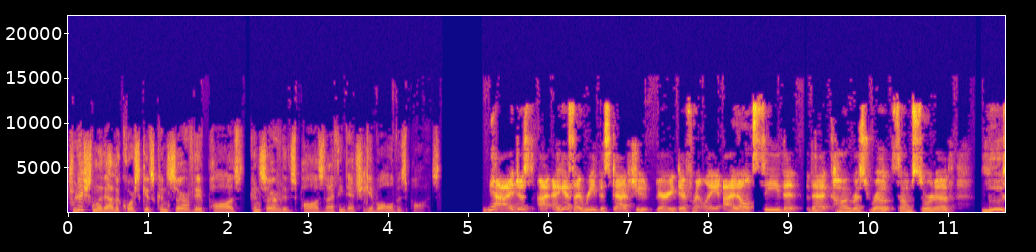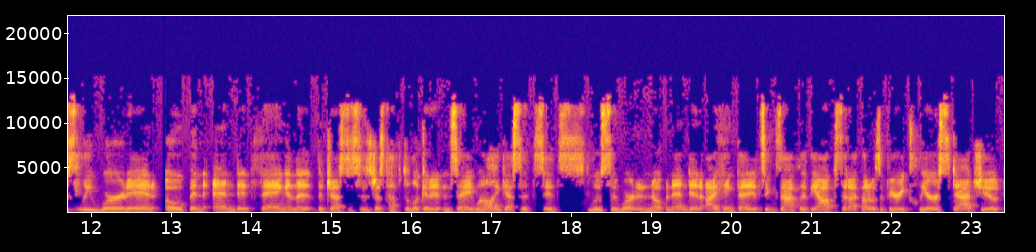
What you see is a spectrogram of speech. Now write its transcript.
traditionally, that of course gives conservative pause, conservatives pause, and I think that should give all of us pause. Yeah, I just I, I, guess I read the statute very differently. I don't see that that Congress wrote some sort of loosely worded, open-ended thing and the, the justices just have to look at it and say, well, I guess it's it's loosely worded and open-ended. I think that it's exactly the opposite. I thought it was a very clear statute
